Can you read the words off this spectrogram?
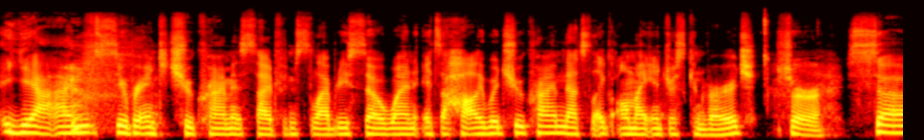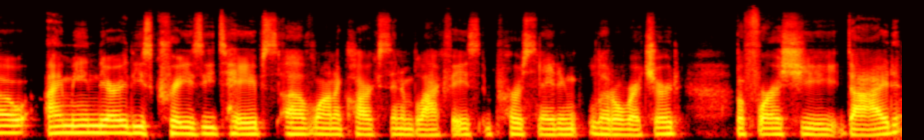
Yeah, I'm super into true crime aside from celebrities. So when it's a Hollywood true crime, that's like all my interests converge. Sure. So, I mean, there are these crazy tapes of Lana Clarkson in blackface impersonating Little Richard before she died.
